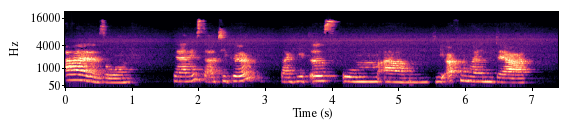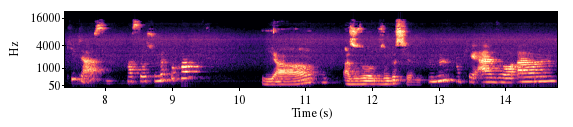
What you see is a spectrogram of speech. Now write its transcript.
Also, der nächste Artikel, da geht es um ähm, die Öffnungen der Kitas. Hast du es schon mitbekommen? Ja, also so, so ein bisschen. Mhm, okay, also ähm,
